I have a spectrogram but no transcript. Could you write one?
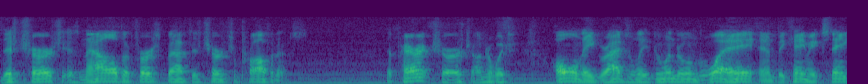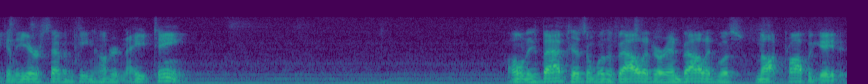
This church is now the First Baptist Church of Providence. The parent church, under which Olney gradually dwindled away and became extinct in the year 1718. Olney's baptism, whether valid or invalid, was not propagated.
